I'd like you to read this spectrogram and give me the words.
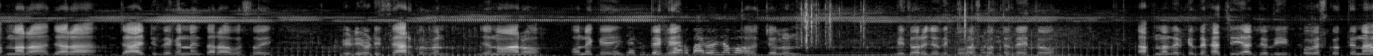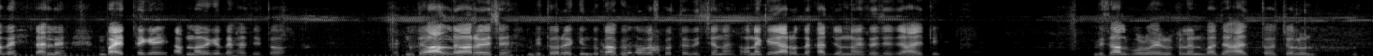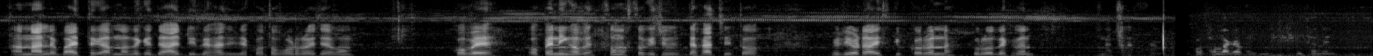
আপনারা যারা জাহাজটি দেখেন নাই তারা অবশ্যই ভিডিওটি শেয়ার করবেন যেন আরও অনেকেই দেখে। তো চলুন ভিতরে যদি প্রবেশ করতে দেয় তো আপনাদেরকে দেখাচ্ছি, আর যদি প্রবেশ করতে না দেয়, তাহলে বাইরে থেকেই আপনাদেরকে দেখাচ্ছি। তো দেওয়াল দেওয়া রয়েছে, ভিতরে কিন্তু কাউকে প্রবেশ করতে দিচ্ছে না। অনেকেই আরও দেখার জন্য এসেছে জাহাজটি। বিশাল বড় এরোপ্লেন বা জাহাজ, তো চলুন। আর নাহলে বাইরে থেকে আপনাদেরকে জাহাজটি দেখাচ্ছি যে কত বড় রয়েছে এবং কবে ওপেনিং হবে, সমস্ত কিছু দেখাচ্ছি। তো ভিডিওটা স্কিপ করবেন না, পুরো দেখবেন। কথা লাগা থাকবে এখানে।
